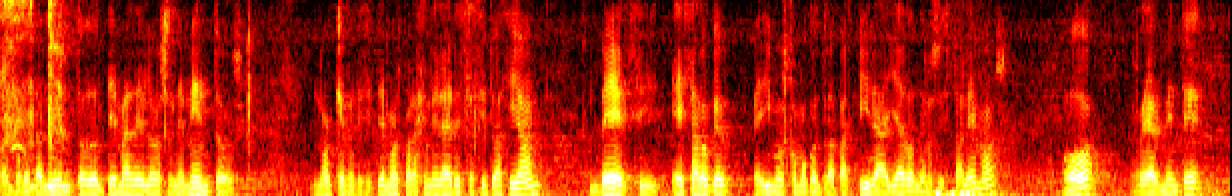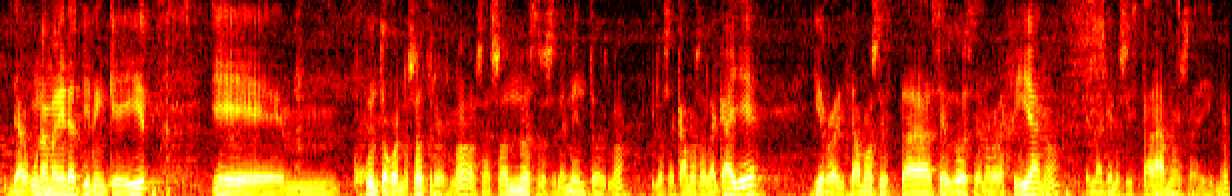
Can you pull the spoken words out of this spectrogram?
O también todo el tema de los elementos ¿no? que necesitemos para generar esta situación, ver si es algo que pedimos como contrapartida allá donde nos instalemos o realmente de alguna manera tienen que ir eh, junto con nosotros, ¿no? O sea, son nuestros elementos, ¿no? Y los sacamos a la calle y realizamos esta pseudoescenografía ¿no? en la que nos instalamos ahí. ¿no?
